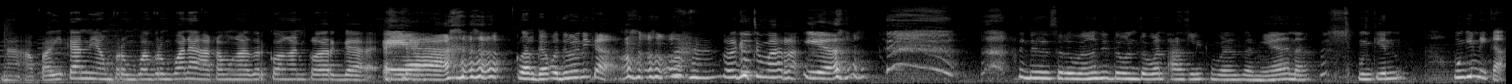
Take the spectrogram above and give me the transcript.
Nah apalagi kan yang perempuan-perempuan yang akan mengatur keuangan keluarga. Iya. keluarga apa dulu nih kak? keluarga Cemara. Iya. Aduh seru banget sih teman-teman asli pembahasannya. Nah mungkin mungkin nih kak,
